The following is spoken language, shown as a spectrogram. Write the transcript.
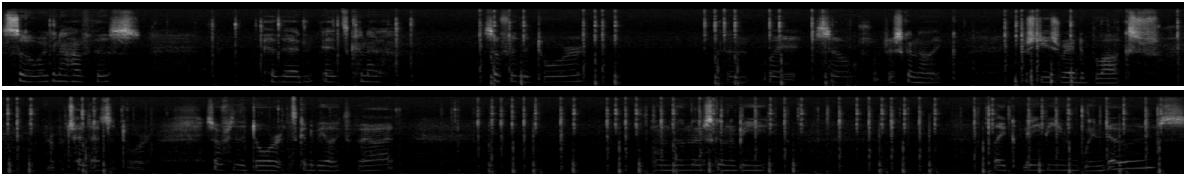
So we're gonna have this, and then it's gonna, so for the door, and wait, so we're just gonna like, just use random blocks, Gonna pretend that's a door. So for the door, it's gonna be like that and then there's gonna be like maybe windows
